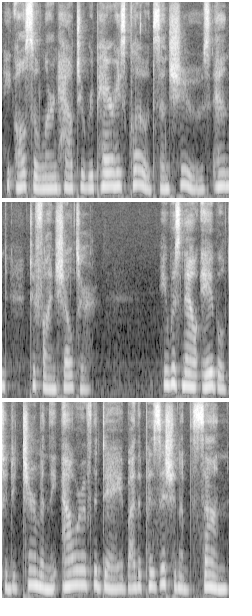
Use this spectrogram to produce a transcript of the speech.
He also learned how to repair his clothes and shoes and to find shelter. He was now able to determine the hour of the day by the position of the sun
